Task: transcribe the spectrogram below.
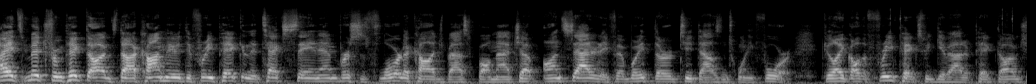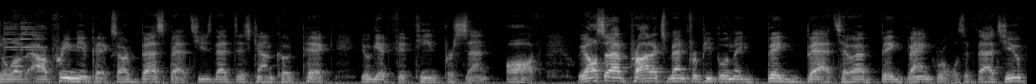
Hi, it's Mitch from PickDawgz.com here with your free pick in the Texas A&M versus Florida college basketball matchup on Saturday, February 3rd, 2024. If you like all the free picks we give out at PickDawgz, you'll love our premium picks, our best bets. Use that discount code PICK. You'll get 15% off. We also have products meant for people who make big bets, who have big bankrolls. If that's you,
